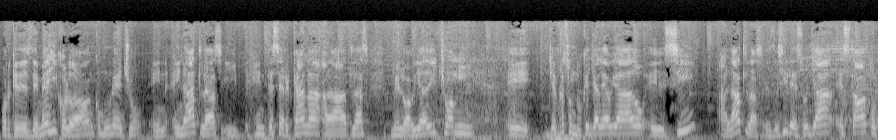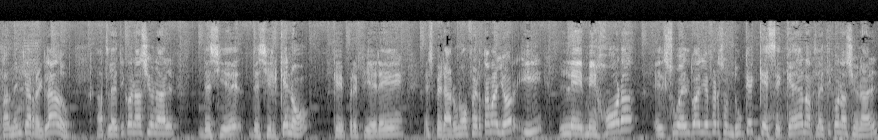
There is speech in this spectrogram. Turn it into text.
porque desde México lo daban como un hecho, en, en Atlas y gente cercana a Atlas me lo había dicho a mí, eh, Jefferson Duque ya le había dado el sí al Atlas, es decir, eso ya estaba totalmente arreglado. Atlético Nacional decide decir que no, que prefiere esperar una oferta mayor y le mejora el sueldo a Jefferson Duque que se queda en Atlético Nacional,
